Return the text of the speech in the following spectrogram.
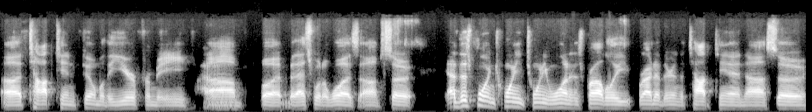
a top ten film of the year for me, um, but but that's what it was. Um, so at this point in 2021, it's probably right up there in the top ten. Uh, so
